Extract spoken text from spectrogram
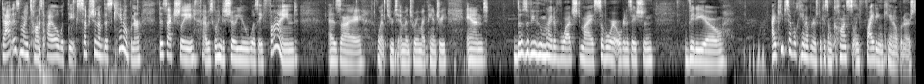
that is my toss pile, with the exception of this can opener. This actually, I was going to show you, was a find as I went through to inventory my pantry. And those of you who might have watched my silverware organization video, I keep several can openers because I'm constantly fighting can openers.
